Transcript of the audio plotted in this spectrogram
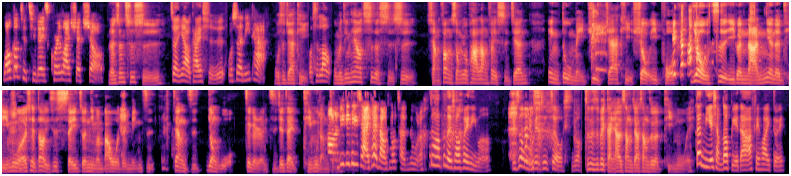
Welcome to today's Core Life Shit Show。人生吃屎，正要开始，我是 Anita。我是 Jackie。我是 Long。我们今天要吃的屎是想放松又怕浪费时间。印度美剧 Jackie 秀一波，又是一个难念的题目，而且到底是谁准你们把我的名字这样子用我这个人直接在题目当中？好了，毕竟听起来太恼羞成怒了。对啊，不能消费你吗？你是我们里面就是最有希望，真的是被赶鸭子上架上这个题目哎、但你也想不到别的啊，废话一堆。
